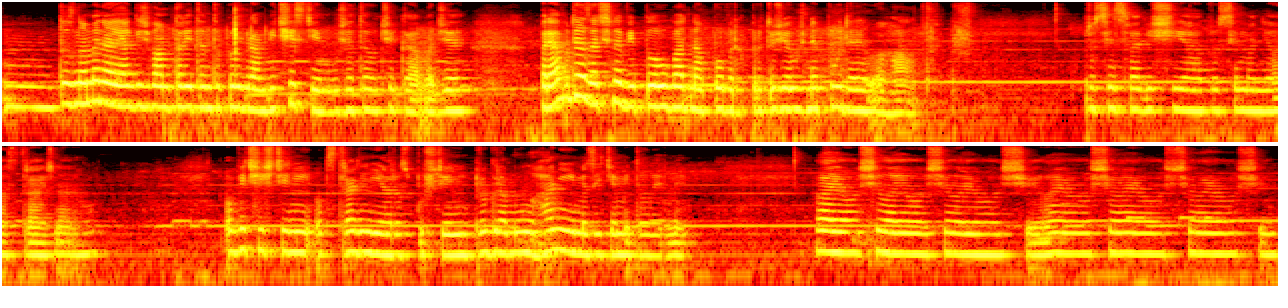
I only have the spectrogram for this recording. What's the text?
Mm, to znamená, jak když vám tady tento program vyčistím, můžete očekávat, že pravda začne vyplouvat na povrch, protože už nepůjde lhát. Prosím své vyšší a prosím Anděla Strážného o vyčištění, odstranění a rozpuštění programu lhaní mezi těmito lidmi. Lajoši, lajoši, lajoši, lajoši, lajoši, lajoši.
